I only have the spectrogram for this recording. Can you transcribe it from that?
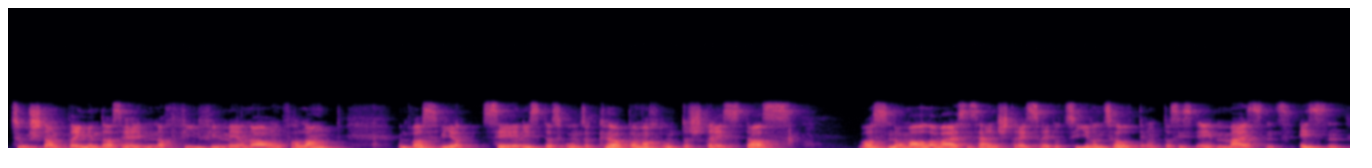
Zustand bringen, dass er eben nach viel, viel mehr Nahrung verlangt. Und was wir sehen, ist, dass unser Körper macht unter Stress das, was normalerweise seinen Stress reduzieren sollte. Und das ist eben meistens Essen.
